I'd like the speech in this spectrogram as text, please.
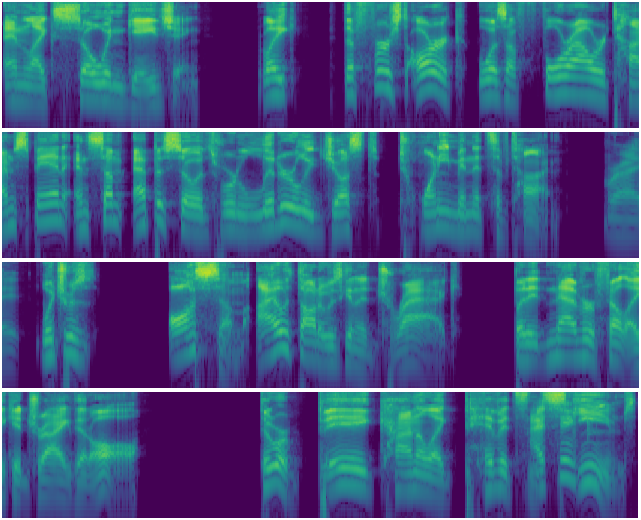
and like so engaging. Like the first arc was a four hour time span, and some episodes were literally just 20 minutes of time, Right. which was awesome. I thought it was going to drag, but it never felt like it dragged at all. There were big kind of like pivots and I schemes.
